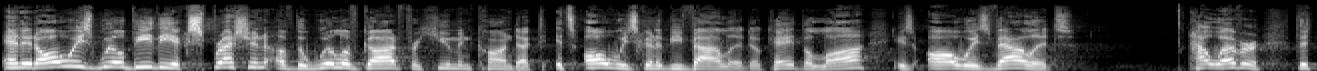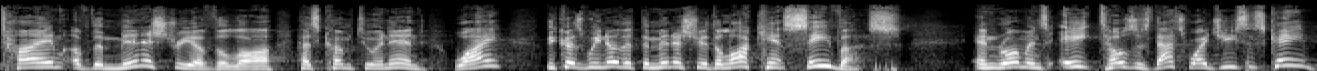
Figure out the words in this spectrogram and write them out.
and it always will be the expression of the will of God for human conduct. It's always going to be valid, okay? The law is always valid. However, the time of the ministry of the law has come to an end. Why? Because we know that the ministry of the law can't save us. And Romans 8 tells us that's why Jesus came.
